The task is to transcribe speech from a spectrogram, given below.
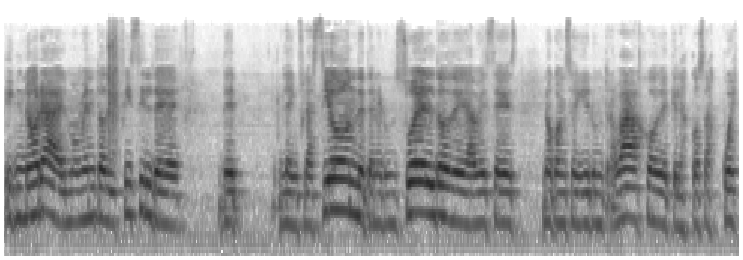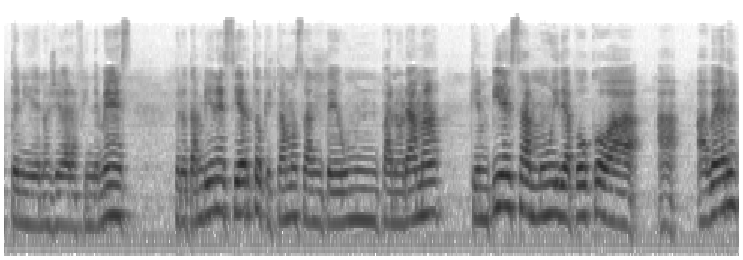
ignora el momento difícil de, de la inflación, de tener un sueldo, de a veces no conseguir un trabajo, de que las cosas cuesten y de no llegar a fin de mes. Pero también es cierto que estamos ante un panorama que empieza muy de a poco a, a, ver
